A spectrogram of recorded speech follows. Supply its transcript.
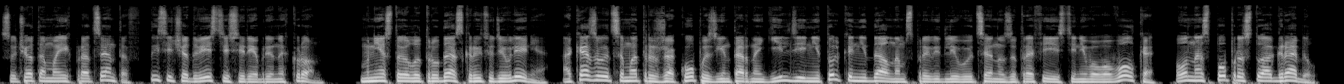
«С учетом моих процентов, 1200 серебряных крон. Мне стоило труда скрыть удивление. Оказывается, мэтр Жакоб из Янтарной гильдии не только не дал нам справедливую цену за трофеи из Теневого Волка, он нас попросту ограбил.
